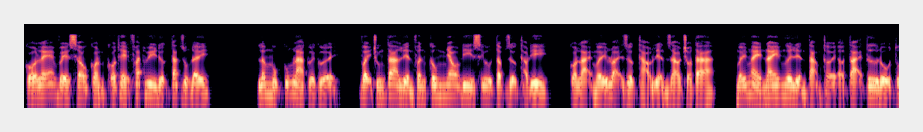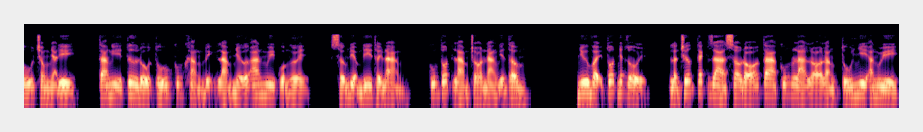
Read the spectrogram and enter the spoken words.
có lẽ về sau còn có thể phát huy được tác dụng đây. Lâm Mục cũng là cười cười, vậy chúng ta liền phân công nhau đi siêu tập dược thảo đi, còn lại mấy loại dược thảo liền giao cho ta, mấy ngày nay ngươi liền tạm thời ở tại tư đồ tú trong nhà đi, ta nghĩ tư đồ tú cũng khẳng định làm nhớ an nguy của ngươi, sớm điểm đi thấy nàng, cũng tốt làm cho nàng yên tâm. Như vậy tốt nhất rồi, lần trước tách ra sau đó ta cũng là lo lắng tú nhi an nguy,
